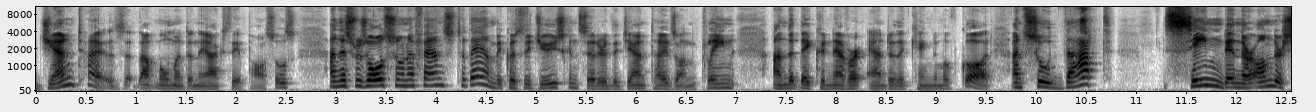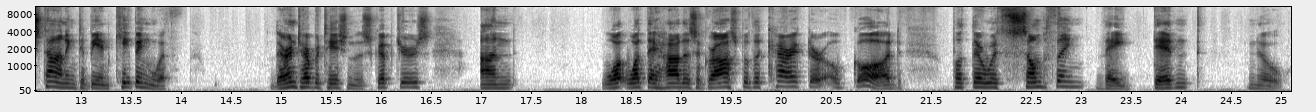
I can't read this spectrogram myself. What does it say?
gentiles at that moment in the acts of the apostles and this was also an offense to them because the jews considered the gentiles unclean and that they could never enter the kingdom of god. And so that seemed in their understanding to be in keeping with their interpretation of the scriptures and what, what they had as a grasp of the character of God, but there was something they didn't know,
